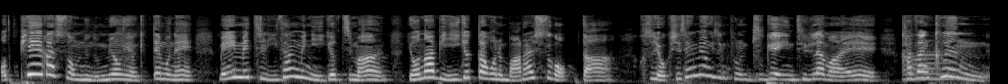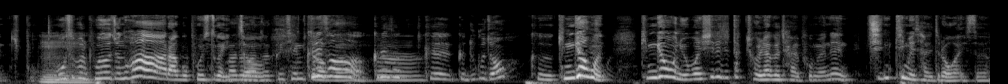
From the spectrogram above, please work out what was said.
어, 피해갈 수 없는 운명이었기 때문에 main match를 이상민이 이겼지만 연합이 이겼다고는 말할 수가 없다. 그래서 역시 생명징표는 두 개인 딜레마의 가장 큰 모습을 보여준 화라고 볼 수가 맞아, 있죠. 맞아. 그래서 그래서 아. 그, 그 누구죠? 그 김경훈. 김경훈 이번 시리즈 딱 전략을 잘 보면은 진 팀에 잘 들어가 있어요.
